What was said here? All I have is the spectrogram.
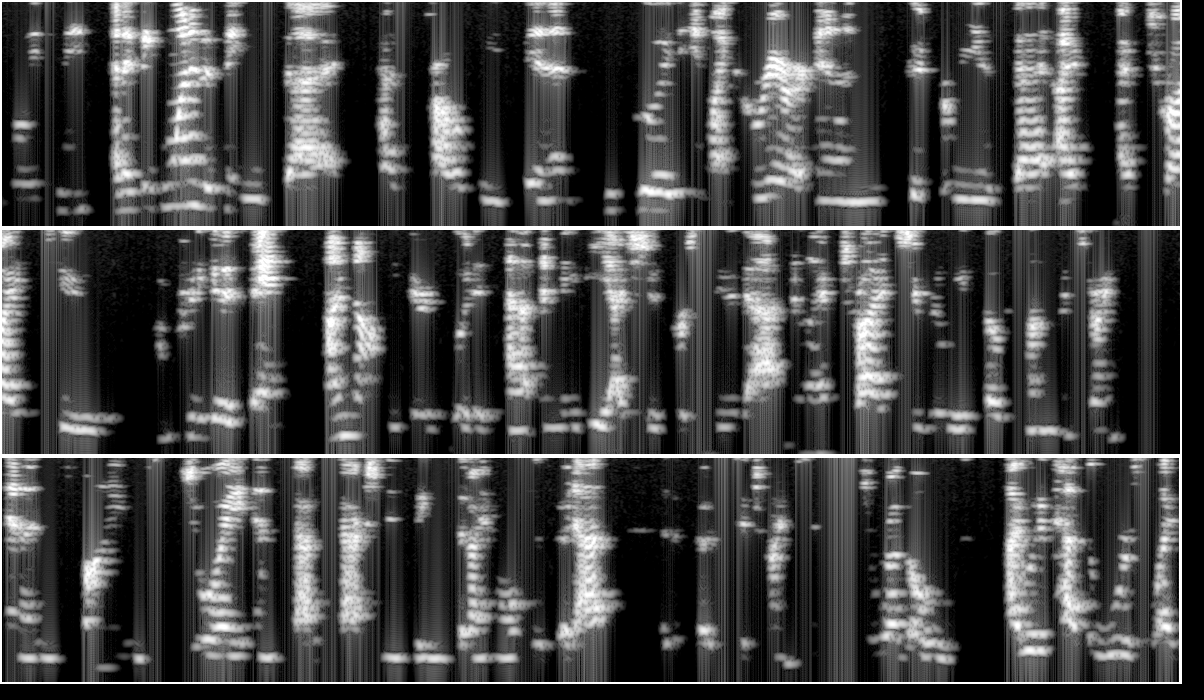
easily to me. And I think one of the things that has probably been good in my career and good for me is that I I've tried to I'm pretty good at saying I'm not very good at that and maybe I should pursue that. And I've tried to really focus on my strengths and find joy and satisfaction in things that I'm also good at, as opposed to trying to struggle. I would have had the worst life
